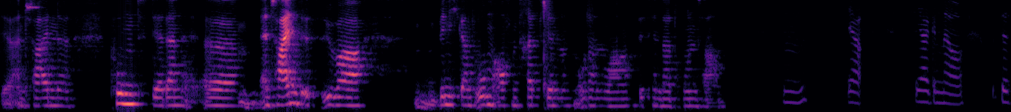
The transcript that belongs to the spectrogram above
der entscheidende Punkt, der dann äh, entscheidend ist über, bin ich ganz oben auf dem Treppchen oder nur ein bisschen darunter. Mhm. Ja, ja, genau. Das,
